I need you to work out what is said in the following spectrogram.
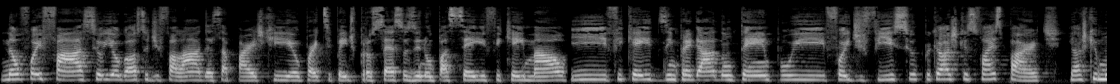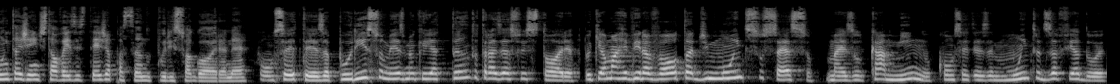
Não foi fácil e eu gosto de falar dessa parte que eu participei de processos e não passei e fiquei mal e fiquei desempregado um tempo e foi difícil, porque eu acho que isso faz parte. Eu acho que muita gente talvez esteja passando por isso agora, né? Com certeza. Por isso mesmo eu queria tanto trazer a sua história, porque é uma reviravolta de muito sucesso, mas o caminho com certeza é muito desafiador.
